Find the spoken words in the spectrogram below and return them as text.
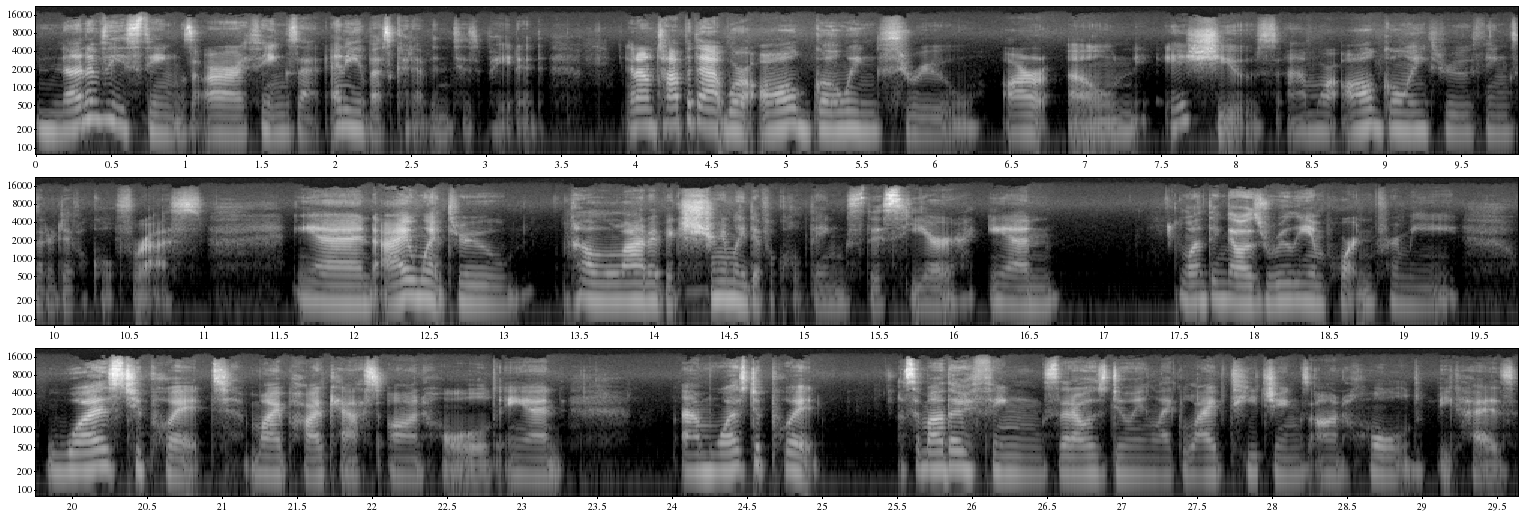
None of these things are things that any of us could have anticipated. And on top of that, we're all going through our own issues. Um, we're all going through things that are difficult for us. And I went through a lot of extremely difficult things this year. And one thing that was really important for me was to put my podcast on hold and um, was to put some other things that I was doing, like live teachings, on hold because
